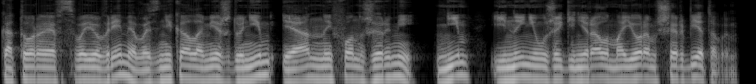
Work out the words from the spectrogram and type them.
которая в свое время возникала между ним и Анной фон Жерми, ним и ныне уже генерал-майором Шербетовым.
